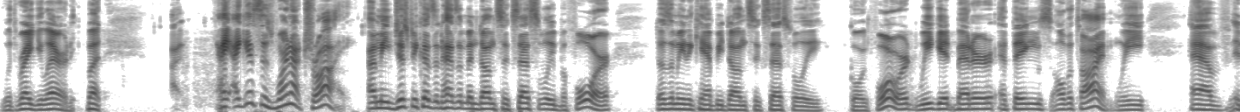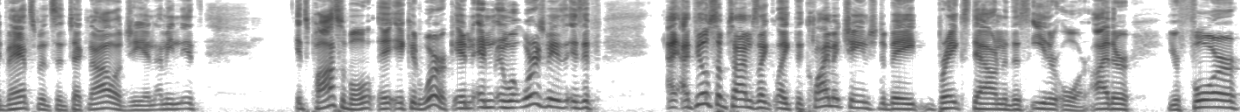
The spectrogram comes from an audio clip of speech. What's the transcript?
with regularity, but I, I guess is why not try? I mean, just because it hasn't been done successfully before doesn't mean it can't be done successfully going forward. We get better at things all the time. We have advancements in technology, and I mean it's it's possible it, it could work. And, and and what worries me is, is if I, I feel sometimes like like the climate change debate breaks down to this either or. Either you're for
